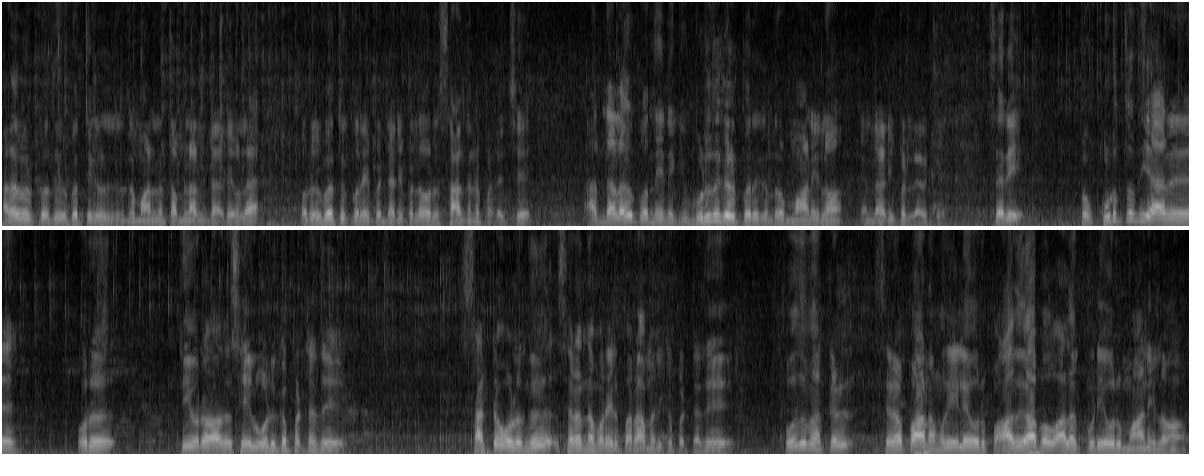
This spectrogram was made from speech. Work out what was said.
அளவிற்கு வந்து விபத்துகள் இருந்த மாநிலம் தமிழ்நாடு அடைவில் ஒரு விபத்து குறைப்பின்ற அடிப்படையில் ஒரு சாதனை படைச்சு அந்த அளவுக்கு வந்து இன்றைக்கி விருதுகள் பெறுகின்ற மாநிலம் என்ற அடிப்படையில் இருக்குது சரி இப்போ கொடுத்தது யார்? ஒரு தீவிரவாத செயல் ஒடுக்கப்பட்டது. சட்ட ஒழுங்கு சிறந்த முறையில் பராமரிக்கப்பட்டது. பொதுமக்கள் சிறப்பான முறையிலே ஒரு பாதுகாப்பாக வாழக்கூடிய ஒரு மாநிலம்.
